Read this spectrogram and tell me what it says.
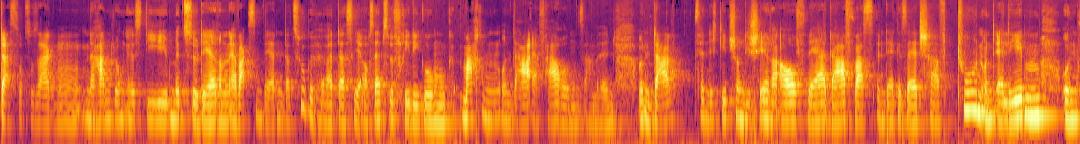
das sozusagen eine Handlung ist, die mit zu deren Erwachsenwerden dazugehört, dass sie auch Selbstbefriedigung machen und da Erfahrungen sammeln. Und da finde ich, geht schon die Schere auf, wer darf was in der Gesellschaft tun und erleben und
